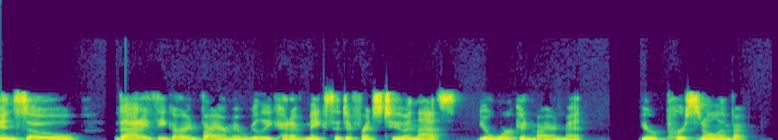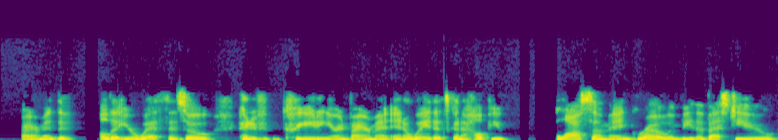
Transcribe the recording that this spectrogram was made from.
and so that I think our environment really kind of makes a difference too. And that's your work environment, your personal environment, the people that you're with. And so kind of creating your environment in a way that's going to help you blossom and grow and be the best you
